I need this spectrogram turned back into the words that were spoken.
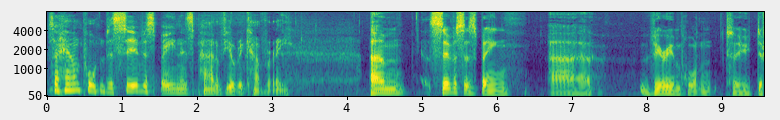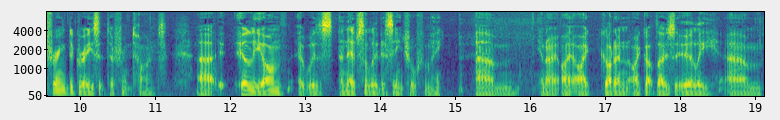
So, how important has service been as part of your recovery? Um, service has been uh, very important to differing degrees at different times. Uh, early on, it was an absolute essential for me. Um, you know, I, I, got in, I got those early um,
